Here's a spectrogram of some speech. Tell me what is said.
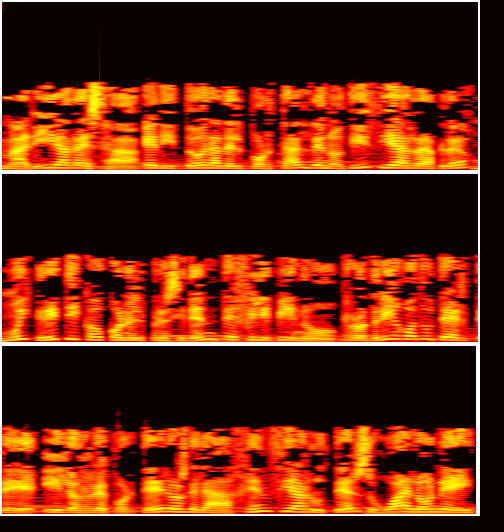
María Reza, editora del portal de noticias Rappler, muy crítico con el presidente filipino, Rodrigo Duterte, y los reporteros de la agencia Reuters Wallone y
